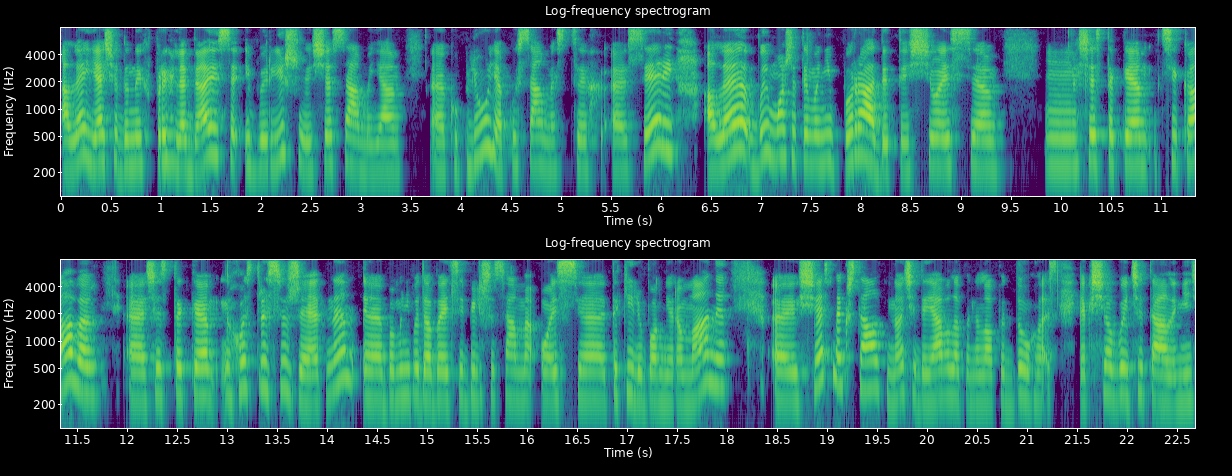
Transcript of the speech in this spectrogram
але я ще до них приглядаюся і вирішую, що саме я е, куплю, яку саме з цих е, серій. Але ви можете мені порадити щось. Щось таке цікаве, е, щось таке гостросюжетне, е, бо мені подобається більше саме ось е, такі любовні романи. Щось на кшталт Ночі диявола Пенелопи Дуглас. Якщо ви читали Ніч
